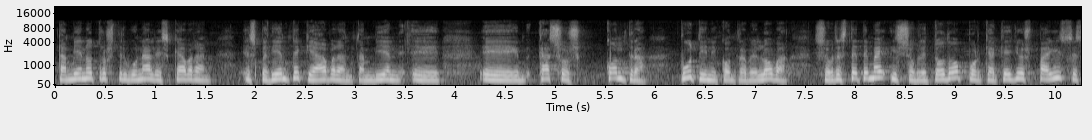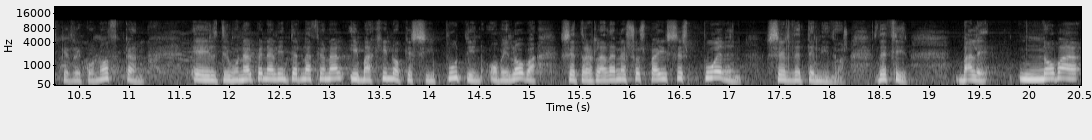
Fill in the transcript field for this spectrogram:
también otros tribunales que abran expediente, que abran también eh, eh, casos contra Putin y contra Belova sobre este tema y sobre todo porque aquellos países que reconozcan el Tribunal Penal Internacional, imagino que si Putin o Belova se trasladan a esos países pueden ser detenidos. Es decir, vale, no va,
